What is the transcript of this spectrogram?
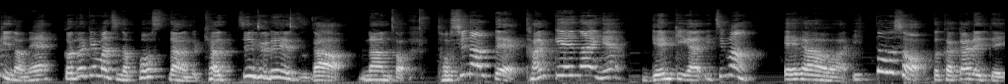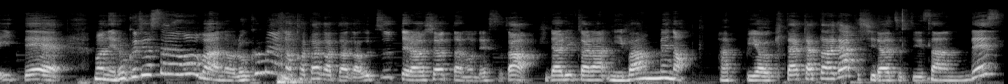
時のね、小竹町のポスターのキャッチフレーズが、なんと、年なんて関係ないね元気が一番笑顔は一等賞と書かれていて、まあね、60歳オーバーの6名の方々が写ってらっしゃったのですが、左から2番目のハッピーを着た方が白土さんです。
